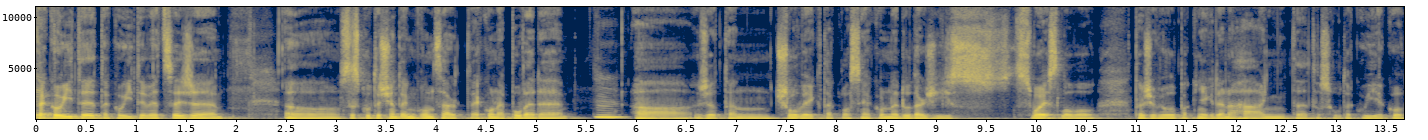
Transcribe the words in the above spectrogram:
takový ty, takový ty věci, že uh, se skutečně ten koncert jako nepovede hmm. a že ten člověk tak vlastně jako nedodrží svoje slovo, takže bylo pak někde nahání, to, jsou takové jako,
